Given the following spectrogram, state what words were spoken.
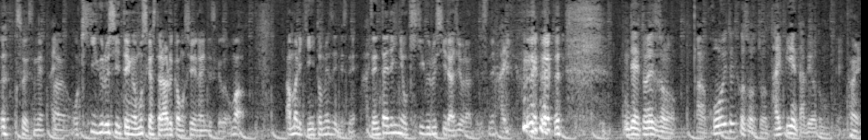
そうですね、はい。あのお聞き苦しい点がもしかしたらあるかもしれないんですけど、まあ、あんまり気に留めずにですね、はい。全体的にお聞き苦しいラジオなんでですね、はい。でとりあえずそのあこういう時こそちょっとタイピー炎食べようと思って。はい、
